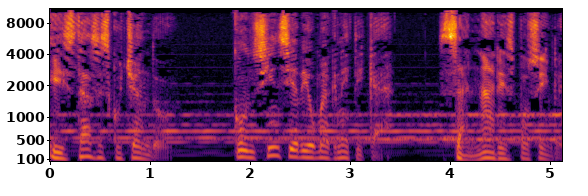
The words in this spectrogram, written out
Estás escuchando Conciencia Biomagnética. Sanar es posible.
